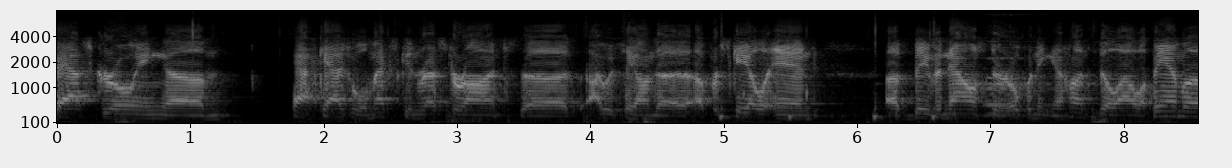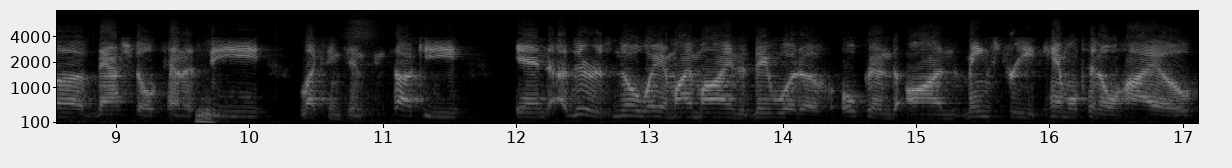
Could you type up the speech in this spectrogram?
fast-growing um, half casual Mexican restaurant uh, I would say on the upper scale end. Uh, they've announced they're opening in Huntsville, Alabama, Nashville, Tennessee, Lexington, Kentucky. And uh, there is no way in my mind that they would have opened on Main Street, Hamilton, Ohio,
